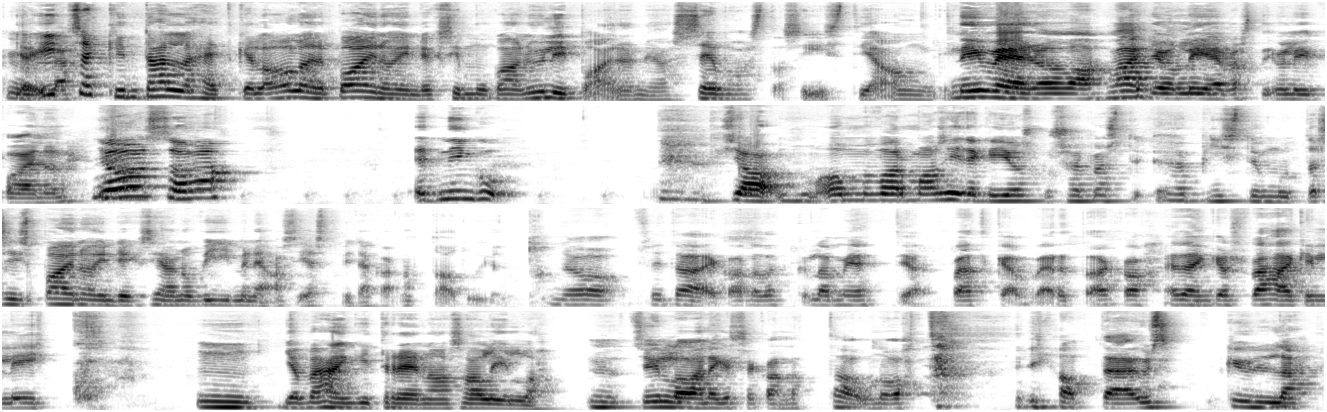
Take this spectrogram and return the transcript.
Kyllä. Ja itsekin tällä hetkellä olen painoindeksin mukaan ylipainoinen ja se vasta siistiä onkin. Nimenomaan. Mäkin olen lievästi ylipainoinen. Joo, sama. Et niinku, ja on varmaan siitäkin joskus höpösty, höpisty, mutta siis painoindeksihän on viimeinen asia, mitä kannattaa tuijottaa. Joo, sitä ei kannata kyllä miettiä pätkän vertaakaan, etenkin jos vähänkin liikkuu. Mm, ja vähänkin treenaa salilla. Nyt silloin ainakin se kannattaa unohtaa ihan täysin. Kyllä.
